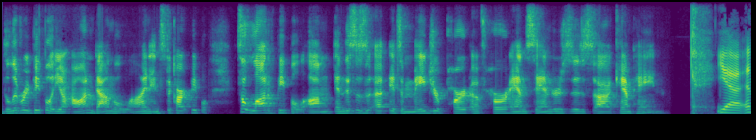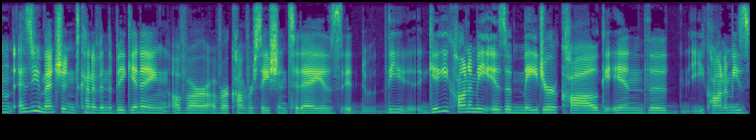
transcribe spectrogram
delivery people, you know, on down the line, Instacart people. It's a lot of people. Um, and this is a, it's a major part of her and Sanders's uh, campaign. Yeah, and as you mentioned, kind of in the beginning of our of our conversation today, is it, the gig economy is a major cog in the economy's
